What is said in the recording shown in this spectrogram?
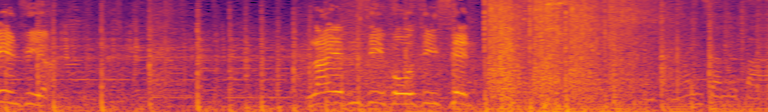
Gehen wir! Bleiben Sie, wo Sie sind! Gemeinsame Bahn.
